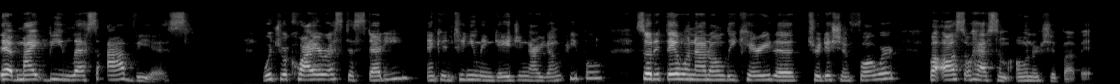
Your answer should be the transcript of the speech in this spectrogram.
that might be less obvious, which require us to study and continue engaging our young people so that they will not only carry the tradition forward, but also have some ownership of it.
